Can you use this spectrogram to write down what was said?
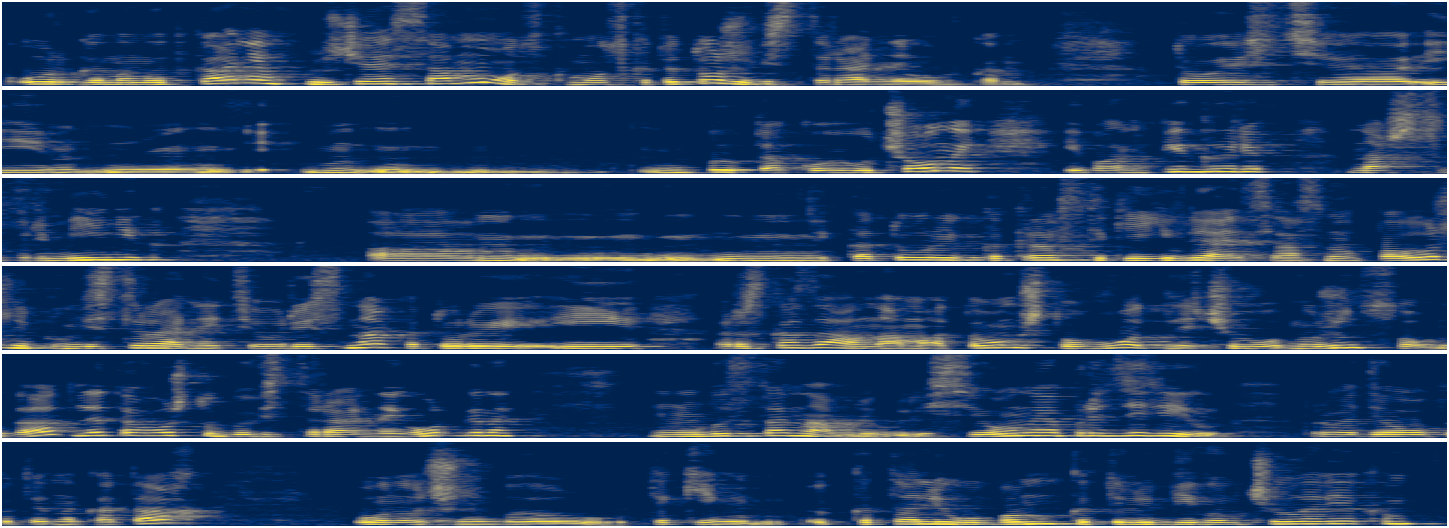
органам и тканям, включая сам мозг. Мозг – это тоже висцеральный орган. То есть э, и был такой ученый Иван Пигарев, наш современник, который как раз-таки является основоположником висцеральной теории сна, который и рассказал нам о том, что вот для чего нужен сон, да, для того, чтобы висцеральные органы восстанавливались. И он и определил, проводя опыты на котах, он очень был таким котолюбом, котолюбивым человеком.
